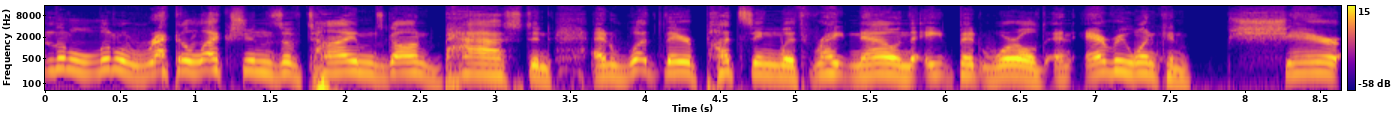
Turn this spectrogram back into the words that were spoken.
little little recollections of times gone past and and what they're putzing with right now in the 8-bit world and everyone can share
